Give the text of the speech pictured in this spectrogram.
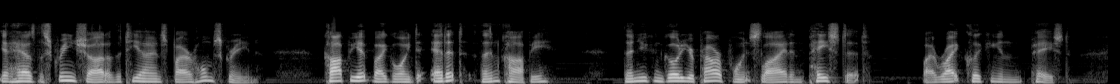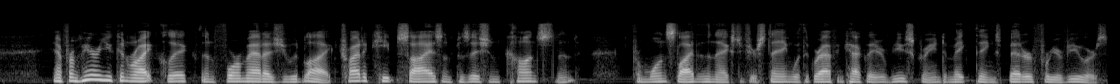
it has the screenshot of the TI Nspire home screen. Copy it by going to Edit, then Copy. Then you can go to your PowerPoint slide and paste it by right-clicking and paste. And from here you can right click, then format as you would like. Try to keep size and position constant from one slide to the next if you're staying with the graphing calculator view screen to make things better for your viewers.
